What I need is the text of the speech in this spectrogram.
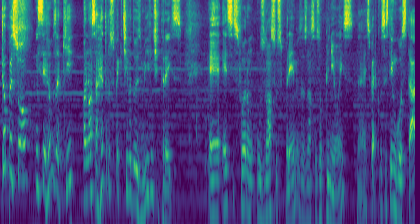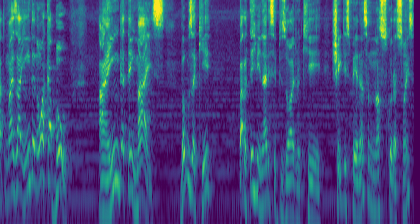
Então, pessoal, encerramos aqui a nossa retrospectiva 2023. É, esses foram os nossos prêmios, as nossas opiniões. né? Espero que vocês tenham gostado, mas ainda não acabou. Ainda tem mais. Vamos aqui para terminar esse episódio aqui cheio de esperança nos nossos corações,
